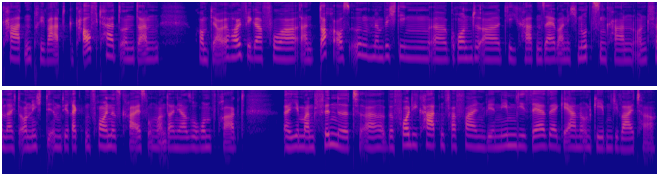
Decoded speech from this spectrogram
Karten privat gekauft hat und dann kommt ja häufiger vor, dann doch aus irgendeinem wichtigen äh, Grund äh, die Karten selber nicht nutzen kann und vielleicht auch nicht im direkten Freundeskreis, wo man dann ja so rumfragt, äh, jemand findet, äh, bevor die Karten verfallen. Wir nehmen die sehr, sehr gerne und geben die weiter.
